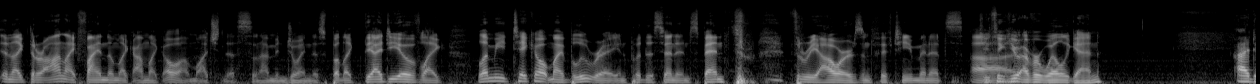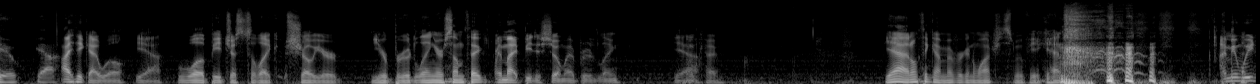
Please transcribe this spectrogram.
and like they're on, I find them like I'm like, oh, I'm watching this and I'm enjoying this. But like the idea of like, let me take out my Blu-ray and put this in and spend th- three hours and fifteen minutes. Do you think you uh, ever will again? I do, yeah. I think I will. Yeah, Will it be just to like show your your broodling or something? it might be to show my broodling. Yeah. Okay. Yeah, I don't think I'm ever gonna watch this movie again. I mean, we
